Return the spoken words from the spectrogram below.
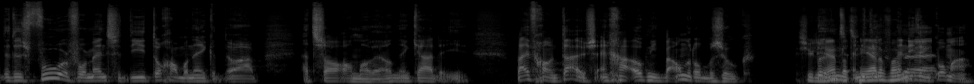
Dit is voer voor mensen die toch allemaal denken: nou, het zal allemaal wel. Dan denk ja, die, blijf gewoon thuis en ga ook niet bij anderen op bezoek. Julien, wat vind jij ervan? En niet in komma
